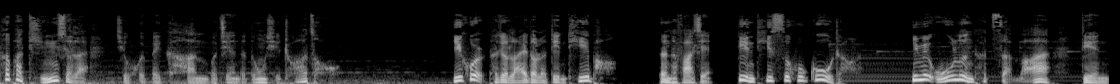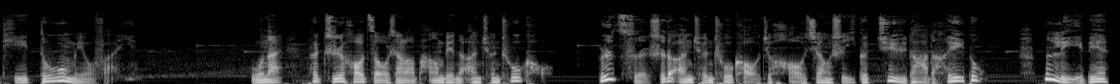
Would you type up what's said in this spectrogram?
他怕停下来就会被看不见的东西抓走。一会儿，他就来到了电梯旁，但他发现电梯似乎故障了，因为无论他怎么按，电梯都没有反应。无奈，他只好走向了旁边的安全出口，而此时的安全出口就好像是一个巨大的黑洞，那里边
